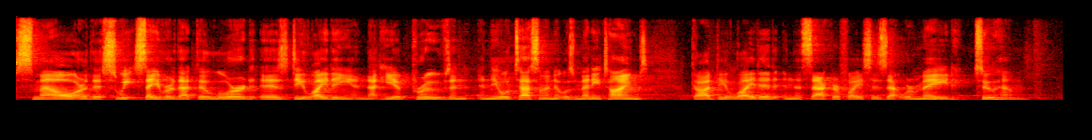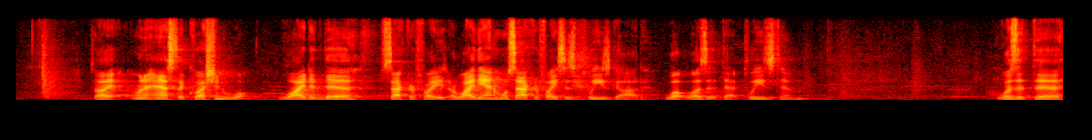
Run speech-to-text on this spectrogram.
smell or the sweet savor that the Lord is delighting in, that he approves. And in the Old Testament, it was many times God delighted in the sacrifices that were made to him. So I want to ask the question why did the sacrifice, or why the animal sacrifices please God? What was it that pleased him? Was it the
